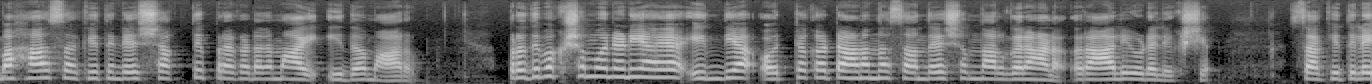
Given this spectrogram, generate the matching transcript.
മഹാസഖ്യത്തിന്റെ ശക്തി പ്രകടനമായി ഇത് മാറും. പ്രതിപക്ഷ മുന്നണിയായ ഇന്ത്യ ഒറ്റക്കെട്ടാണെന്ന സന്ദേശം നൽകാനാണ് റാലിയുടെ ലക്ഷ്യം. സഖ്യത്തിലെ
